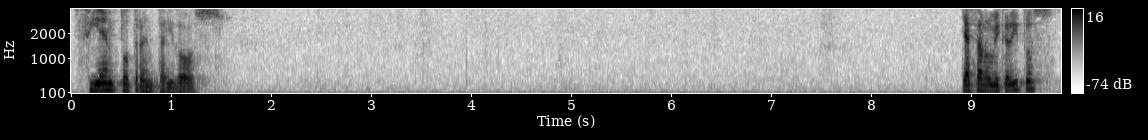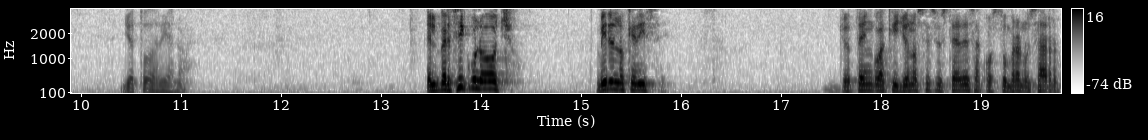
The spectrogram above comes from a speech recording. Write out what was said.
132. ¿Ya están ubicaditos? Yo todavía no. El versículo 8. Miren lo que dice. Yo tengo aquí, yo no sé si ustedes acostumbran usar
